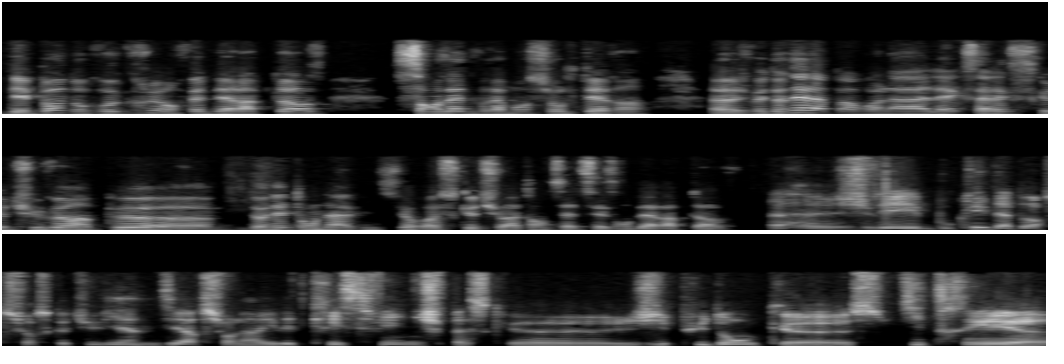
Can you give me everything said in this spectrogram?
des bonnes recrues en fait des Raptors sans être vraiment sur le terrain. Euh, je vais donner la parole à Alex. Alex, est-ce que tu veux un peu euh, donner ton avis sur euh, ce que tu attends de cette saison des Raptors? Euh, Je vais boucler d'abord sur ce que tu viens de dire sur l'arrivée de Chris Finch parce que j'ai pu donc sous-titrer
